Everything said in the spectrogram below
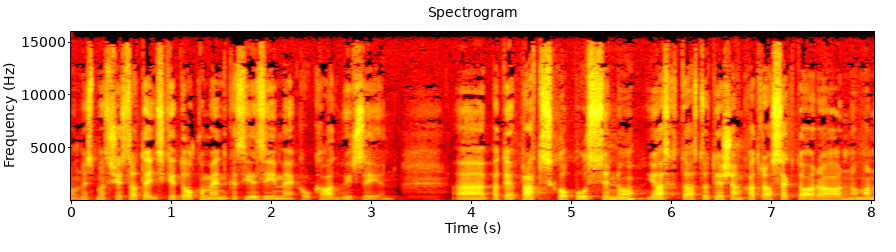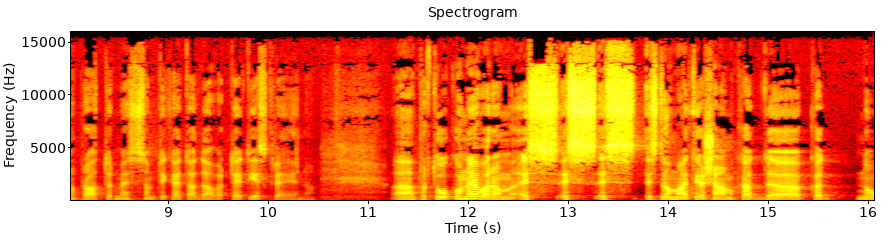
un vismaz šie strateģiskie dokumenti, kas iezīmē kaut kādu virzienu. Uh, Par tie praktisko pusi, nu, jāskatās to tiešām katrā sektorā, nu, manuprāt, tur mēs esam tikai tādā, var teikt, ieskrējienā. Uh, par to, ko nevaram, es, es, es, es domāju tiešām, kad, kad nu,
